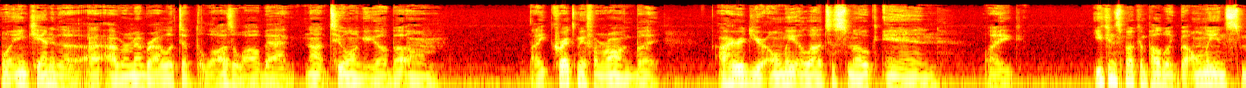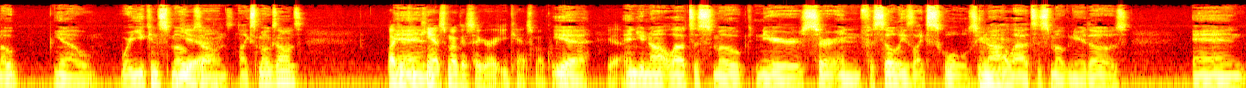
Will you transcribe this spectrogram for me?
Well, in Canada, I, I remember I looked up the laws a while back, not too long ago, but um, like correct me if I'm wrong, but I heard you're only allowed to smoke in, like, you can smoke in public, but only in smoke, you know, where you can smoke Yeah. zones, like smoke zones. Like if you can't smoke a cigarette, you can't smoke weed. Yeah. Yeah. And you're not allowed to smoke near certain facilities like schools. You're not Mhm. allowed to smoke near those. And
